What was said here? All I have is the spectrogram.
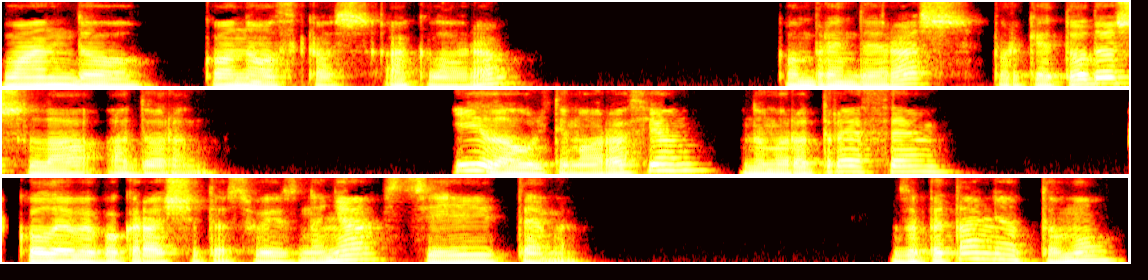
Cuando conozcas a Clara, comprenderás por qué todos la adoran. І la última oración, номер 13. Коли ви покращите свої знання з цієї теми. Запитання тому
